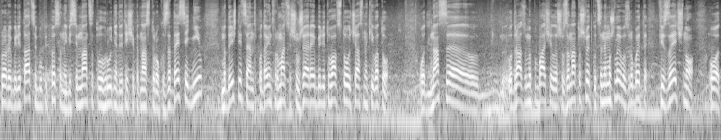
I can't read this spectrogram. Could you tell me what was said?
про реабілітацію був підписаний 18 грудня 2015 року. За 10 днів медичний центр подав інформацію, що вже реабілітував 100 учасників АТО. От нас е, одразу ми побачили, що занадто швидко це неможливо зробити фізично. От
